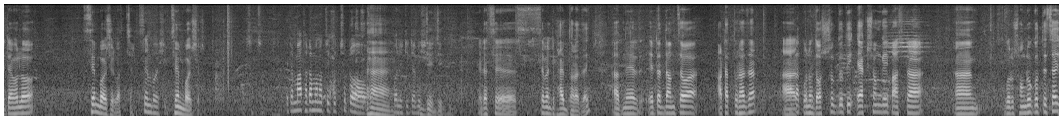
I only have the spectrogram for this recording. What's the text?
এটা হলো সেম বয়সের বাচ্চা। সেম বয়সী। সেম বয়সের। আচ্ছা আচ্ছা। এটা মাথাটা মনে হচ্ছে একটু ছোট হ্যাঁ কোয়ালিটিটা বেশি। জি জি। এটা সেভেন্টি ফাইভ ধরা যায়। আপনার এটার দাম চাওয়া আটাত্তর হাজার আর 78,000 কোনো দর্শক যদি একসঙ্গেই পাঁচটা গরু সংগ্রহ করতে চায়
